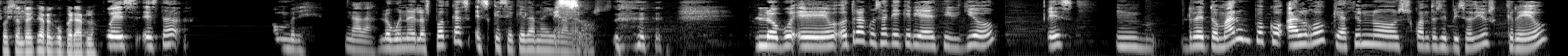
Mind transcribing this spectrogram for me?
Pues tendré que recuperarlo. Pues está. Hombre, nada. Lo bueno de los podcasts es que se quedan ahí Eso. grabados. Lo eh, otra cosa que quería decir yo es mm, retomar un poco algo que hace unos cuantos episodios, creo,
